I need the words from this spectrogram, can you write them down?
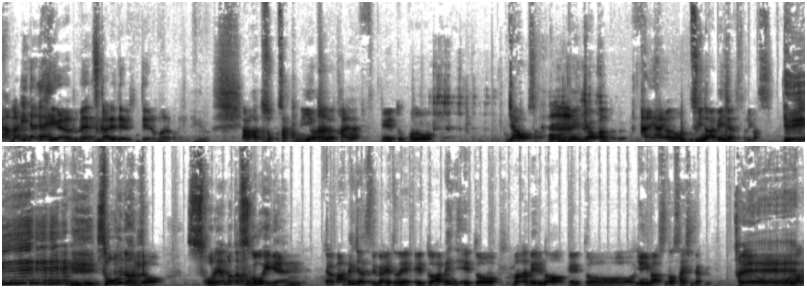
あまり長い映画だとね、うん。疲れてるっていうのもあるかもしれないけど。あとそさっきね言い忘れたんですけど、うん。はいはい。えっ、とこのジャオさん、うんうんウェン・ジャオ監督、はいはいあ。の次のアベンジャーズ撮ります。ええー、そうなんだ。そそれまたすごいううね。んアベンジャーズっていうか、えっ、とね、えっ、と、アベンジ、えっ、と、マーベルの、えっ、と、ユニバースの最新作。へえ、ま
